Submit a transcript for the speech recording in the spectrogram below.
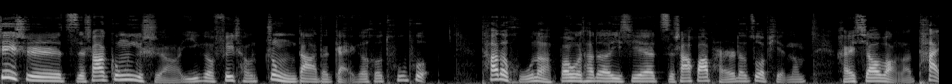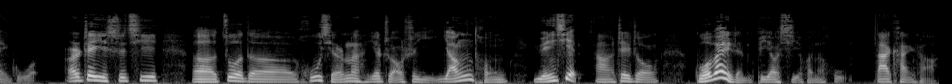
这是紫砂工艺史啊一个非常重大的改革和突破。他的壶呢，包括他的一些紫砂花盆的作品呢，还销往了泰国。而这一时期，呃，做的壶型呢，也主要是以羊筒圆线啊这种国外人比较喜欢的壶。大家看一看啊，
